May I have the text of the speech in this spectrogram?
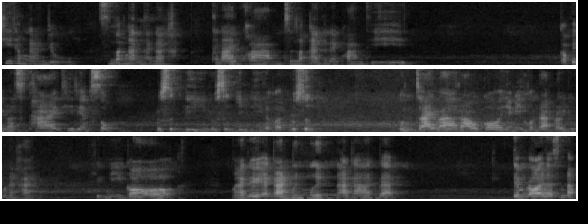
ที่ทำงานอยู่สำนักงานธนาคาร ทนายความสำนักงานทนายความที่ ก็เป็นวันสุดท้ายที่เลี้ยงส่งรู้สึกดี รู้สึกยินดี แล้วก็รู้สึกอุ่นใจว่าเราก็ยังมีคนรักเราอยู่นะคะ คลิปนี้ก็มาด้วยอาการมึนๆอาการแบบ เต็มร้อยแล้วสำหรับ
